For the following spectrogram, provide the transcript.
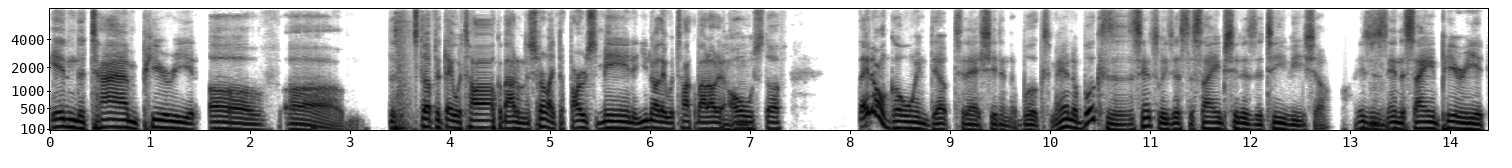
in the time period of um the stuff that they would talk about on the show, like the first men, and you know they would talk about all that Mhm. old stuff. They don't go in depth to that shit in the books, man. The books is essentially just the same shit as the TV show. It's just in the same period.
